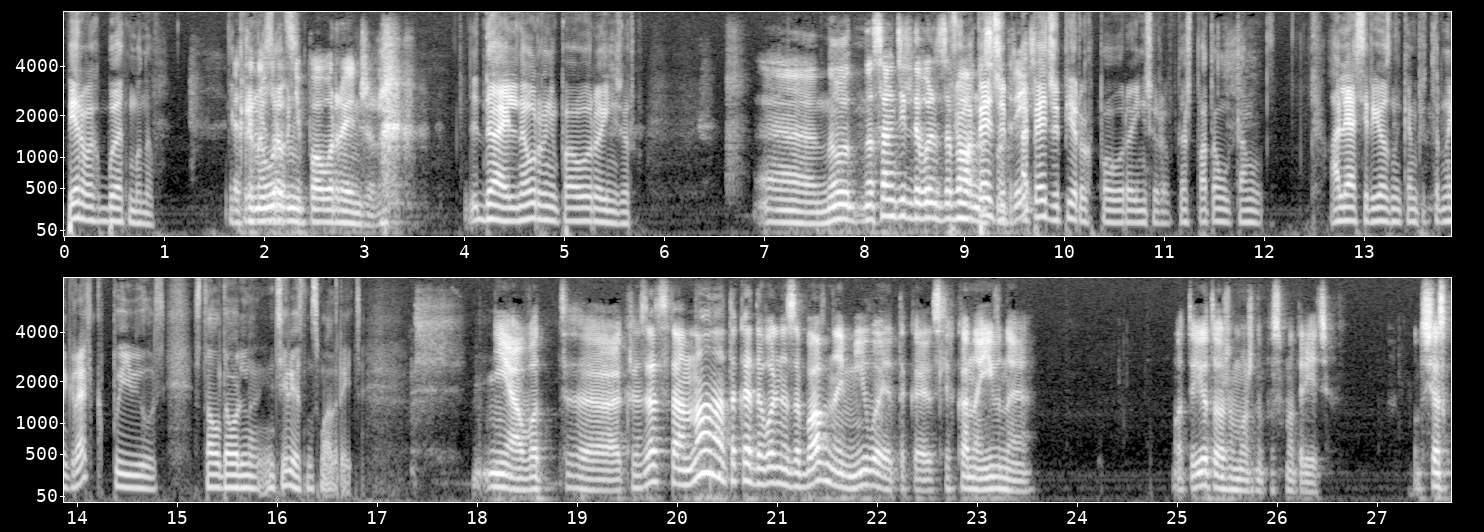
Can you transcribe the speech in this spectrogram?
первых Бэтменов. Это на уровне Power Ranger. Да, или на уровне Power Ranger. Э, Ну, на самом деле, довольно Причем забавно опять же, опять же первых Power Rangers, потому что потом там а-ля серьезная компьютерная графика появилась, стало довольно интересно смотреть. Не, а вот э, экранизация, ну, она такая довольно забавная, милая, такая слегка наивная. Вот ее тоже можно посмотреть. Вот сейчас,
